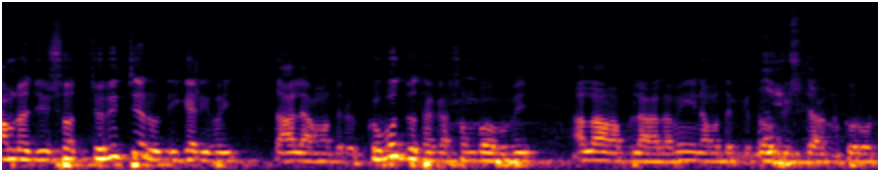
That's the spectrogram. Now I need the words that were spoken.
আমরা যদি সৎ চরিত্রের অধিকারী হই, তাহলে আমাদের ঐক্যবদ্ধ থাকা সম্ভব হবে। আল্লাহ রাবুল্লাহ আলমিন আমাদেরকে তৌফিক দান করুন।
